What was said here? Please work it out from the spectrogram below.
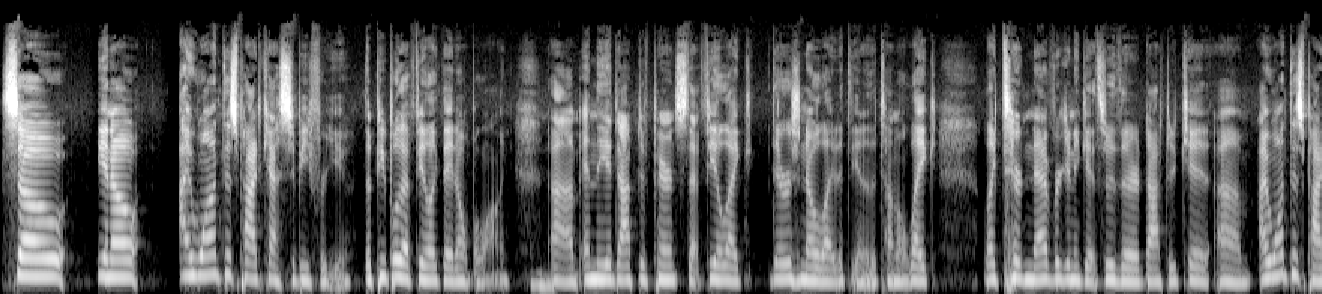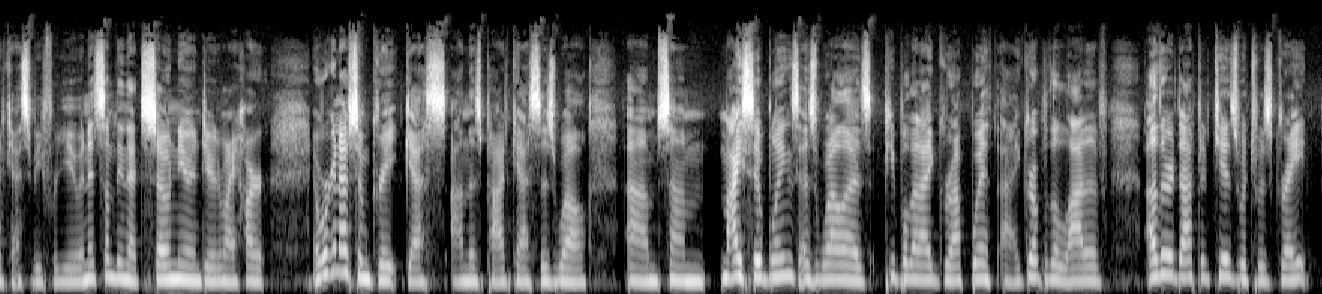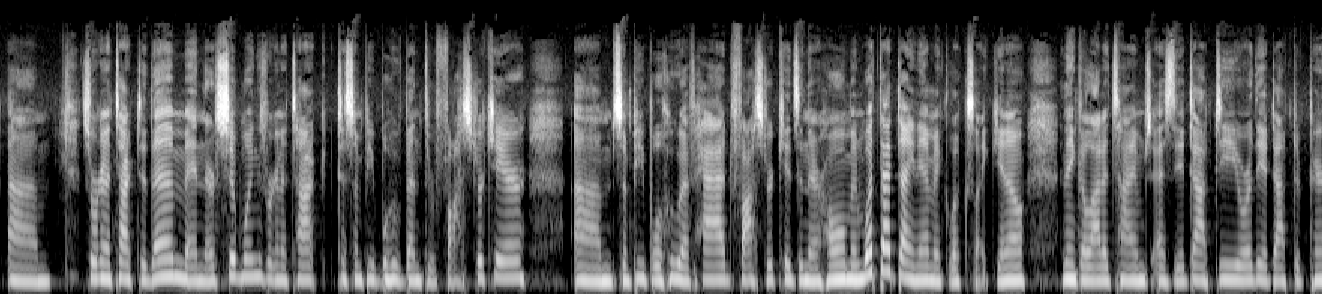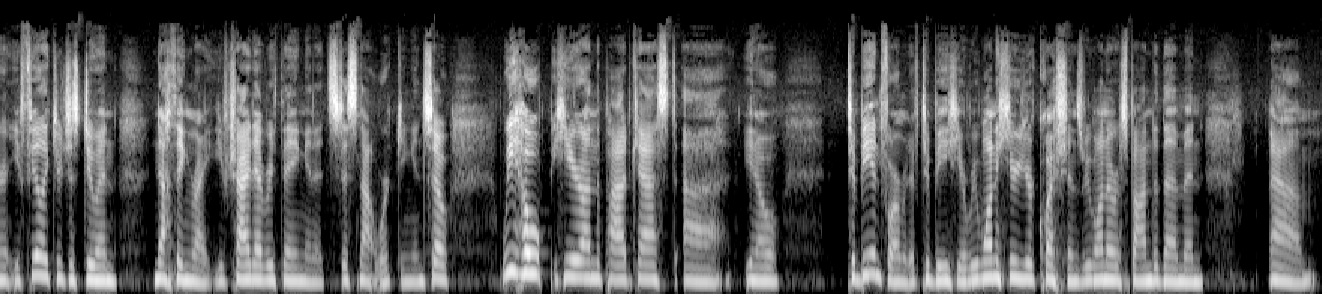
So you know, I want this podcast to be for you, the people that feel like they don't belong, um, and the adoptive parents that feel like there's no light at the end of the tunnel. Like, like they're never going to get through their adopted kid. Um, I want this podcast to be for you, and it's something that's so near and dear to my heart. And we're going to have some great guests on this podcast as well. Um, some my siblings, as well as people that I grew up with. I grew up with a lot of other adopted kids, which was great. Um, so we're going to talk to them and their siblings. We're going to talk to some people who've been through foster care, um, some people who have had foster kids in their home, and what that dynamic looks like. You know, I think a lot of times as the adoptee or the adoptive parent, you feel like you're just doing nothing right. You've tried everything and it's just not working. And so we hope here on the podcast, uh, you know, to be informative, to be here. We want to hear your questions. We want to respond to them and. Um,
